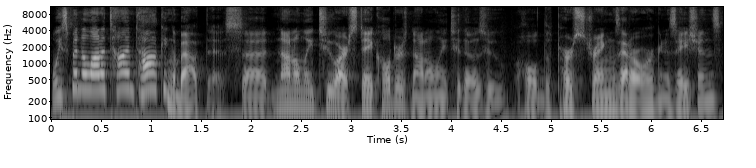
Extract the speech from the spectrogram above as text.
We spend a lot of time talking about this, uh, not only to our stakeholders, not only to those who hold the purse strings at our organizations,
